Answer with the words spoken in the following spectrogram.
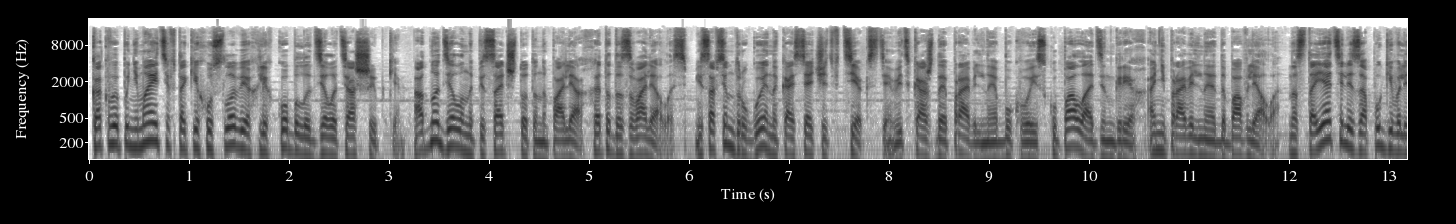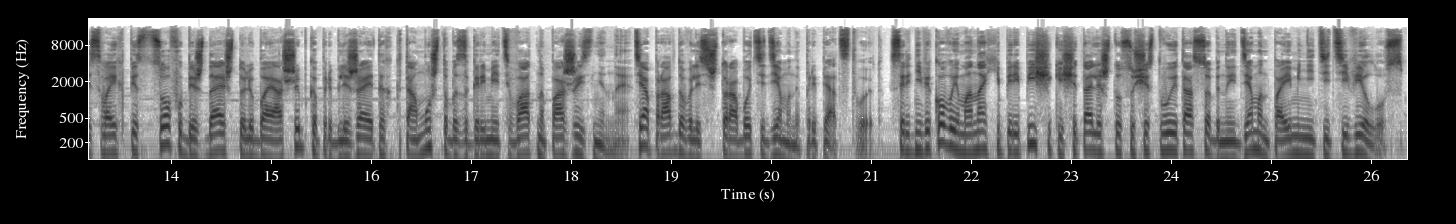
Как вы понимаете, в таких условиях легко было делать ошибки. Одно дело написать что-то на полях, это дозволялось. И совсем другое накосячить в тексте, ведь каждая правильная буква искупала один грех, а неправильная добавляла. Настоятели запугивали своих песцов, убеждая, что любая ошибка приближает их к тому, чтобы загреметь в ад на пожизненное. Те оправдывались, что работе демоны препятствуют. Средневековые монахи-переписчики считали, что существует особенный демон по имени Титивиллус.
